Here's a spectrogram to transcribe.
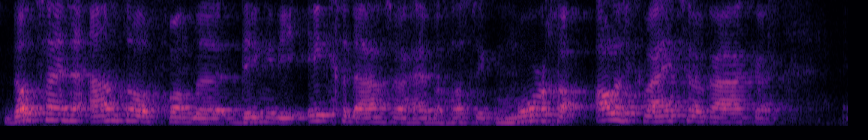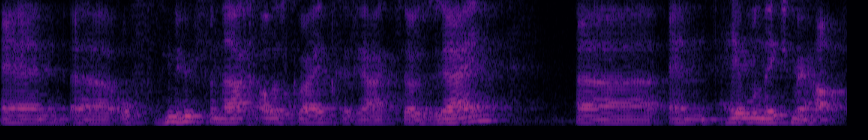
dat zijn een aantal van de dingen die ik gedaan zou hebben als ik morgen alles kwijt zou raken. En, uh, of nu vandaag alles kwijtgeraakt zou zijn. Uh, en helemaal niks meer had.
